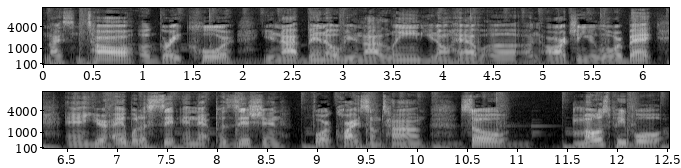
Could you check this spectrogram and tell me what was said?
nice and tall. A great core. You're not bent over. You're not lean. You don't have uh, an arch in your lower back, and you're able to sit in that position for quite some time. So most people,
